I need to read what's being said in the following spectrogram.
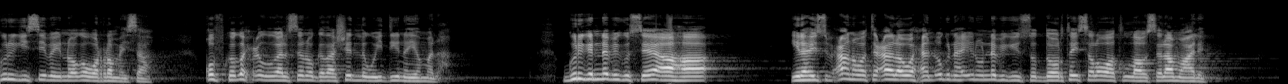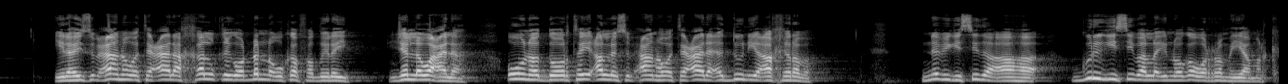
gurigiisii bay inooga waramaysaa qof kaga xogaalsanoo gadaasheed la weydiinaya ma lah guriga nebigu see ahaa ilaahay subxaana wa tacaala waxaan ognahay inuu nebigiisu doortay salawaatu wasalaamu caleyh ilaahay subxaana wa tacaala khalqigoo dhanna uu ka fadilay jala wacala uuna doortay alle subxaanah wa tacaala adduun iyo aakhiraba. Nebigii sidaa ahaa gurigiisii baa la inooga waramaya marka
